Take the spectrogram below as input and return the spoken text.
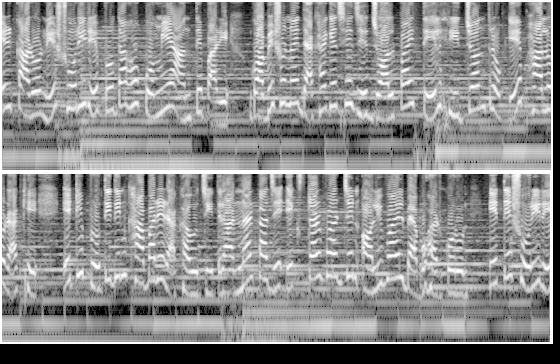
এর কারণে শরীরে প্রদাহ কমিয়ে আনতে পারে। গবেষণায় দেখা গেছে যে জলপাই তেল হৃদযন্ত্রকে ভালো রাখে। এটি প্রতিদিন খাবারে রাখা উচিত। রান্নার কাজে এক্সট্রা ভার্জিন অলিভ অয়েল ব্যবহার করুন। এতে শরীরে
